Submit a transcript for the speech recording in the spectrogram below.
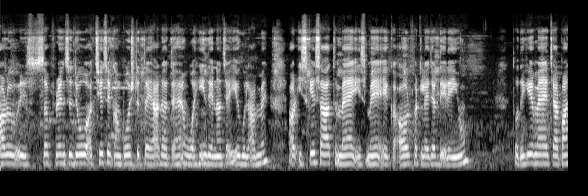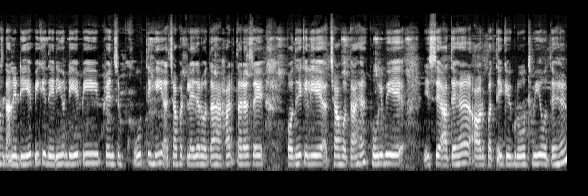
और सब फ्रेंड्स जो अच्छे से कंपोस्ट तैयार रहते हैं, वहीं देना चाहिए गुलाब में। और इसके साथ मैं इसमें एक और फर्टिलाइज़र दे रही हूँ। तो देखिए, मैं चार पाँच दाने डीएपी के दे रही हूँ। डीएपी फ्रेंड्स, बहुत ही अच्छा फर्टिलाइज़र होता है। हर तरह से पौधे के लिए अच्छा होता है। फूल भी इससे आते हैं और पत्ते के ग्रोथ भी होते हैं।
